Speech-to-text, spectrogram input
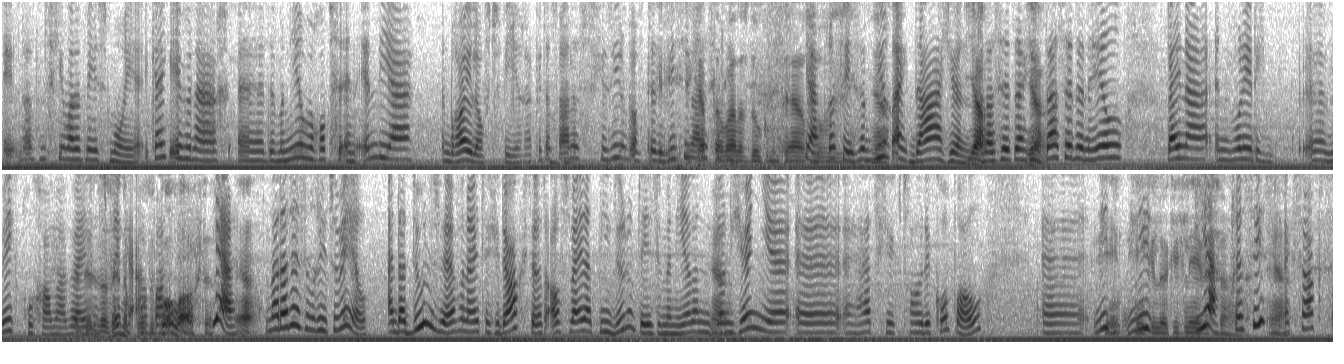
eh, dat is misschien wel het meest mooie. Kijk even naar de manier waarop ze in India een bruiloft vieren. Heb je dat wel eens gezien op Ik, televisie ik wel heb eens daar wel eens documentaires Ja, over precies. gezien. Dat duurt echt dagen. Ja, Daar, zit echt, ja. daar zit een heel, bijna een volledig eh, weekprogramma bij. Is- Daar zit een protocol achter. Ja, ja. maar dat is een ritueel. En dat doen ze vanuit de gedachte dat als wij dat niet doen op deze manier, dan, Ja. dan gun je eh, het getrouwde koppel eh, niet, Geen, geen niet gelukkig leven ja, samen. precies, Ja. exact.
